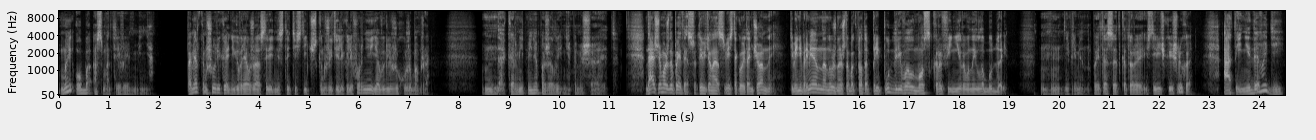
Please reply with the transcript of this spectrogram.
Мы оба осматриваем меня. По меркам Шурика, не говоря уже о среднестатистическом жителе Калифорнии, я выгляжу хуже бомжа. Да, кормить меня, пожалуй, не помешает. Дальше можно поэтессу. Ты ведь у нас весь такой утонченный. Тебе непременно нужно, чтобы кто-то припудривал мозг рафинированной лабудой. Угу, непременно. Поэтесса — это которая истеричка и шлюха? А ты не доводи.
